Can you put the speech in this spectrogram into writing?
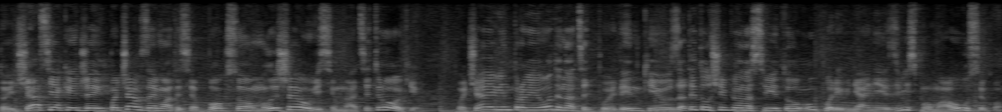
Той час як Ейджей почав займатися боксом лише у 18 років. Хоча він провів 11 поєдинків за титул чемпіона світу у порівнянні з 8 Усиком.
